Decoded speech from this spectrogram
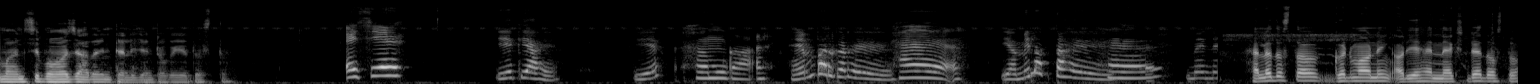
मानसी बहुत ज़्यादा इंटेलिजेंट हो गई है दोस्तों। ऐसे ये क्या है? ये हम घर हैमबर्गर है। है। यम्मी लगता है। है। मैंने हेलो दोस्तों गुड मॉर्निंग और ये है नेक्स्ट डे दोस्तों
